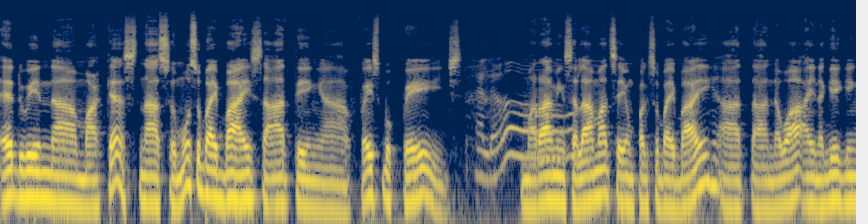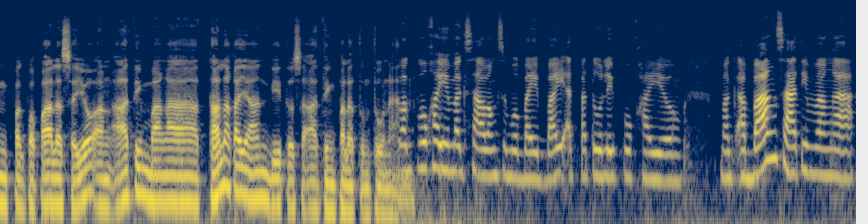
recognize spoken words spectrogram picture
Edwin uh, Marquez na sumusubaybay sa ating uh, Facebook page. Hello! Maraming salamat sa iyong pagsubaybay at uh, nawa ay nagiging pagpapala sa iyo ang ating mga talakayan dito sa ating palatuntunan. Huwag po kayo magsawang sumubaybay at patuloy po kayong mag-abang sa ating mga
